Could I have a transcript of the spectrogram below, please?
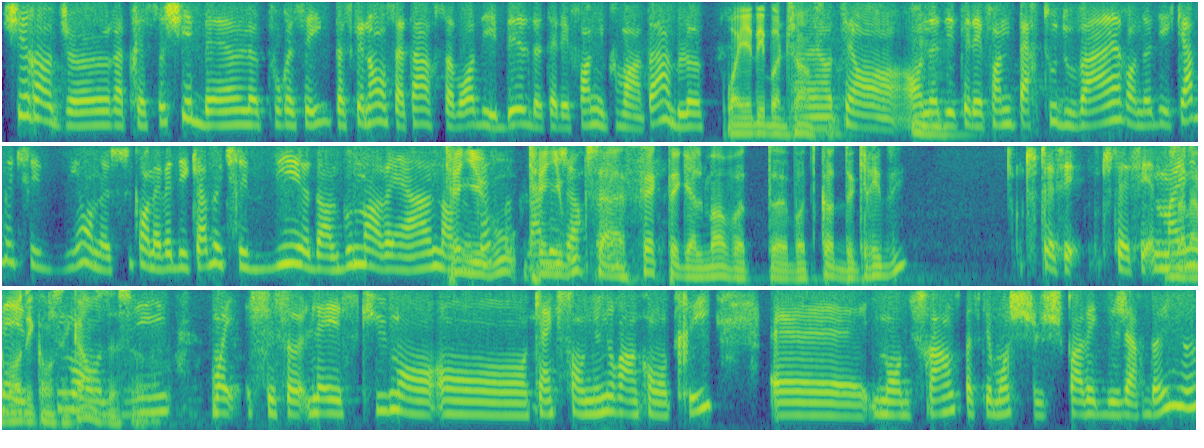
chez Roger, après ça chez Belle pour essayer, parce que là, on s'attend à recevoir des billes de téléphone épouvantables. Ouais, il y a des bonnes chances. Euh, sais, on, a des téléphones partout d'ouverts, on a des cartes de crédit, on a su qu'on avait des cartes de crédit euh, dans le bout de Montréal. Craignez-vous, craignez-vous que ça affecte également votre, euh, votre code de crédit? Tout à fait, tout à fait. Vous allez Même avoir la des conséquences de ça. dit- Oui, c'est ça. La SQ, quand ils sont venus nous rencontrer, euh, ils m'ont dit France, parce que moi, je, je suis pas avec Desjardins, là.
